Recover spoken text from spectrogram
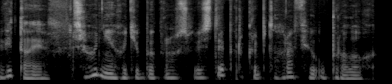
Вітаю! Сьогодні я хотів би розповісти про криптографію у пролог.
